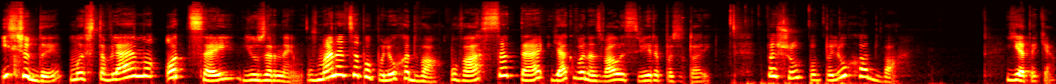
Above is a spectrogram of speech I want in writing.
І сюди ми вставляємо оцей юзернейм. В мене це попелюха 2. У вас це те, як ви назвали свій репозиторій. Пишу попелюха 2. Є таке.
